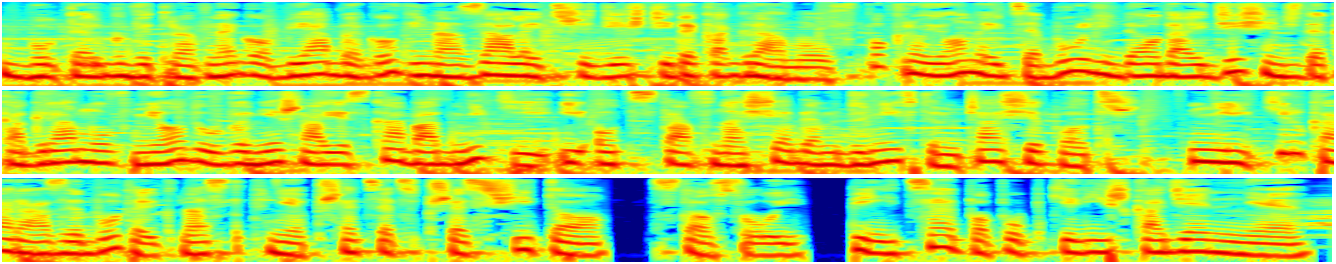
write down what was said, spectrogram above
butelk wytrawnego białego wina zalej 30 dekagramów. Pokrojonej cebuli dodaj 10 dekagramów miodu wymieszaj je skabadniki i odstaw na 7 dni w tym czasie potrz, nij kilka razy butelk następnie przecec przez sito, stosuj, pij C po pół kieliszka dziennie.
